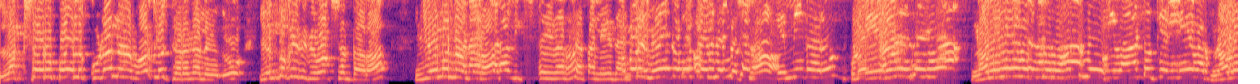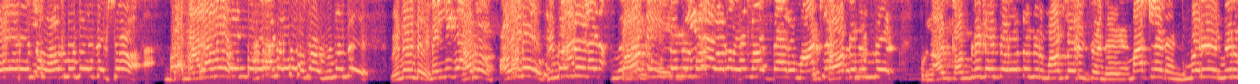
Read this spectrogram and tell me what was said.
లక్ష రూపాయలు కూడా నా వార్డులో జరగలేదు. ఎందుకు ఇది వివక్ష అంటారా? వివక్షత లేదండి? ఎమ్మి గారు ఈ వార్డుకి వెళ్ళే వరకు నలభై రెండు వినండి వినండి. నాది కంప్లీట్ అయిన తర్వాత మీరు మాట్లాడించండి. మాట్లాడండి. మరి మీరు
